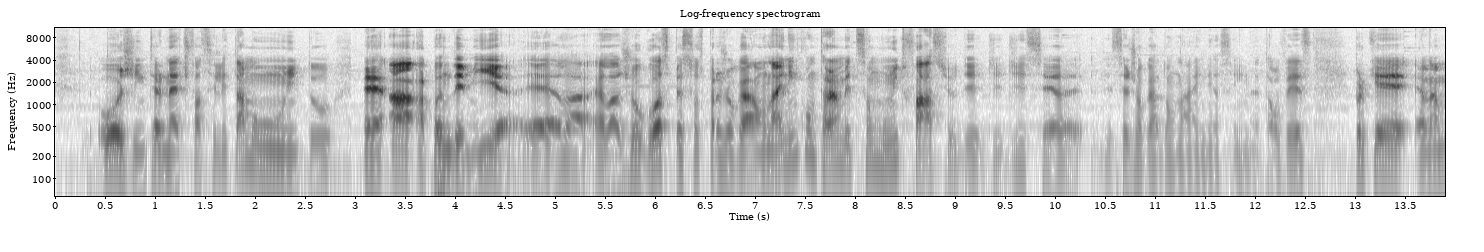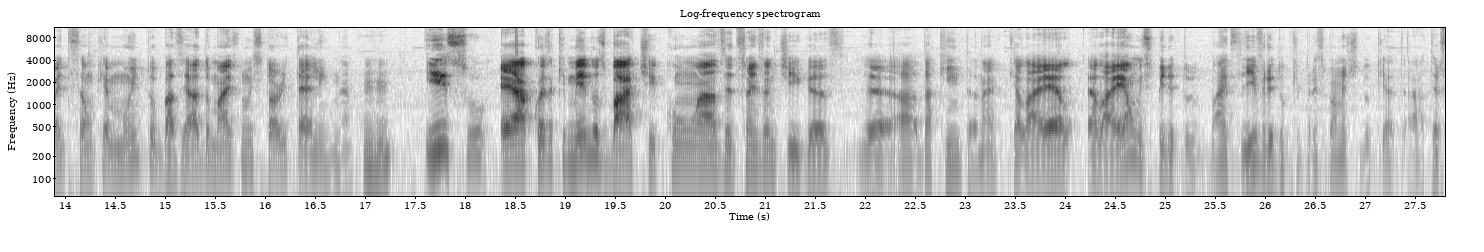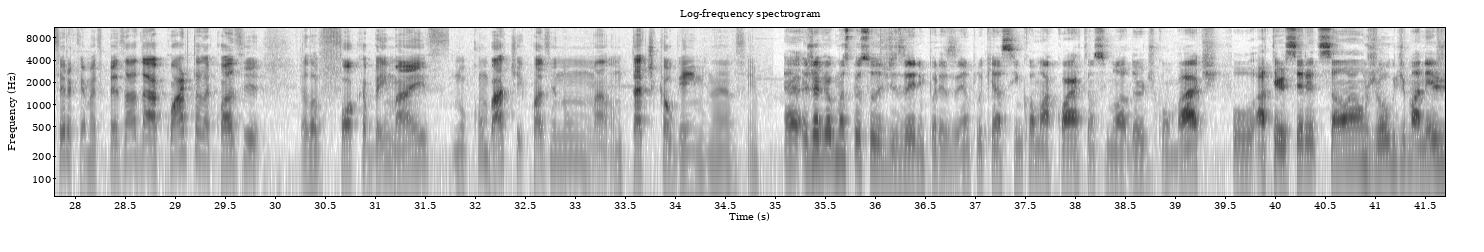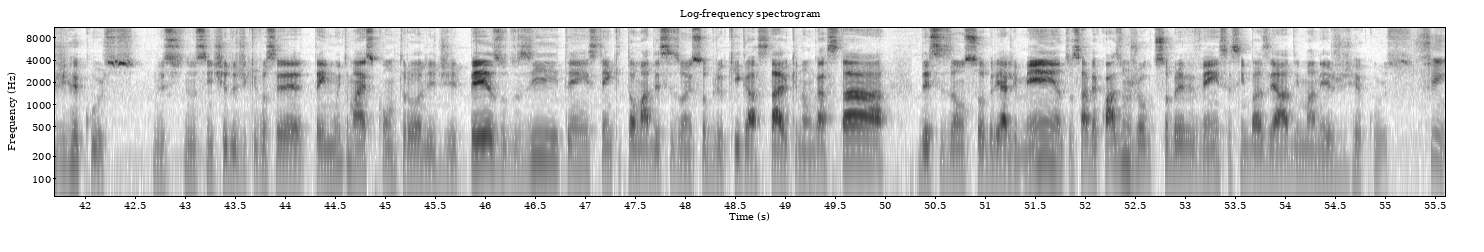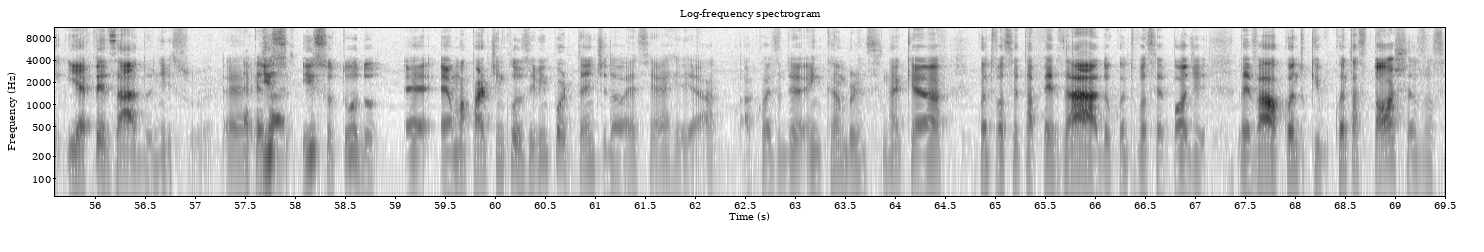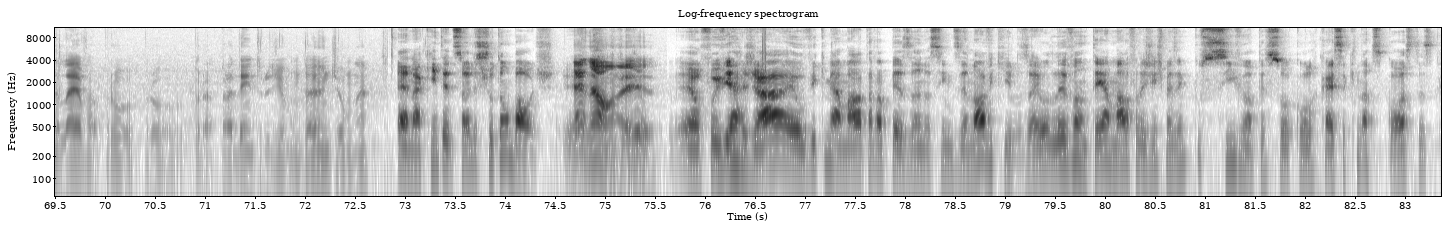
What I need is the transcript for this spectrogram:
hoje a internet facilita muito. É, a, a pandemia, ela, ela jogou as pessoas para jogar online e encontraram uma edição muito fácil de, de, de, ser, de ser jogada online, assim, né? Talvez porque ela é uma edição que é muito baseada mais no storytelling, né? Uhum. Isso é a coisa que menos bate com as edições antigas é, da quinta, né? Que ela é, ela é um espírito mais livre do que principalmente do que a, a terceira, que é mais pesada. A quarta ela é quase ela foca bem mais no combate, quase num um tactical game, né? Assim. É, eu já vi algumas pessoas dizerem, por exemplo, que assim como a quarta é um simulador de combate, o, a terceira edição é um jogo de manejo de recursos. No, no, sentido de que você tem muito mais controle de peso dos itens, tem que tomar decisões sobre o que gastar e o que não gastar, decisão sobre alimentos, sabe? É quase um jogo de sobrevivência, assim, baseado em manejo de recursos. Sim, e é pesado nisso. É, é pesado. Isso, isso tudo é, é uma parte, inclusive, importante da OSR, a, a coisa de encumbrance, né? Que é quanto você está pesado, quanto você pode levar, quanto que, quantas tochas você leva pro, pro, pra, dentro de um dungeon, né? É, na quinta edição eles chutam balde. É, não, aí... Eu fui viajar, eu vi que minha mala tava pesando, assim, 19 quilos. Aí eu levantei a mala e falei, gente, mas é impossível uma pessoa colocar isso aqui nas costas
